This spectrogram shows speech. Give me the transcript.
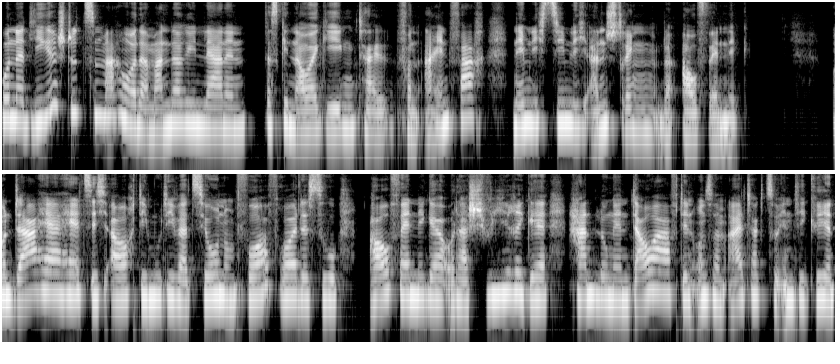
100 Liegestützen machen oder Mandarin lernen, das genaue Gegenteil von einfach, nämlich ziemlich anstrengend oder aufwendig. Und daher hält sich auch die Motivation und Vorfreude, so aufwendige oder schwierige Handlungen dauerhaft in unserem Alltag zu integrieren,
